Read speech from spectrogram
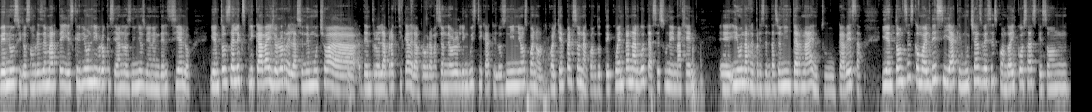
Venus y los hombres de Marte y escribió un libro que se llama Los niños vienen del cielo. Y entonces él explicaba, y yo lo relacioné mucho a, dentro de la práctica de la programación neurolingüística, que los niños, bueno, cualquier persona, cuando te cuentan algo, te haces una imagen eh, y una representación interna en tu cabeza. Y entonces, como él decía, que muchas veces cuando hay cosas que son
